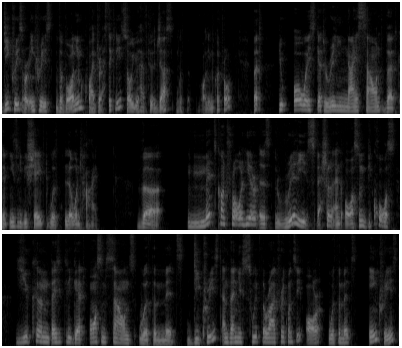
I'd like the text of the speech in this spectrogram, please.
decrease or increase the volume quite drastically. So you have to adjust with the volume control. But you always get a really nice sound that can easily be shaped with low and high. The mid control here is really special and awesome because you can basically get awesome sounds with the mids decreased and then you sweep the right frequency or with the mids increased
